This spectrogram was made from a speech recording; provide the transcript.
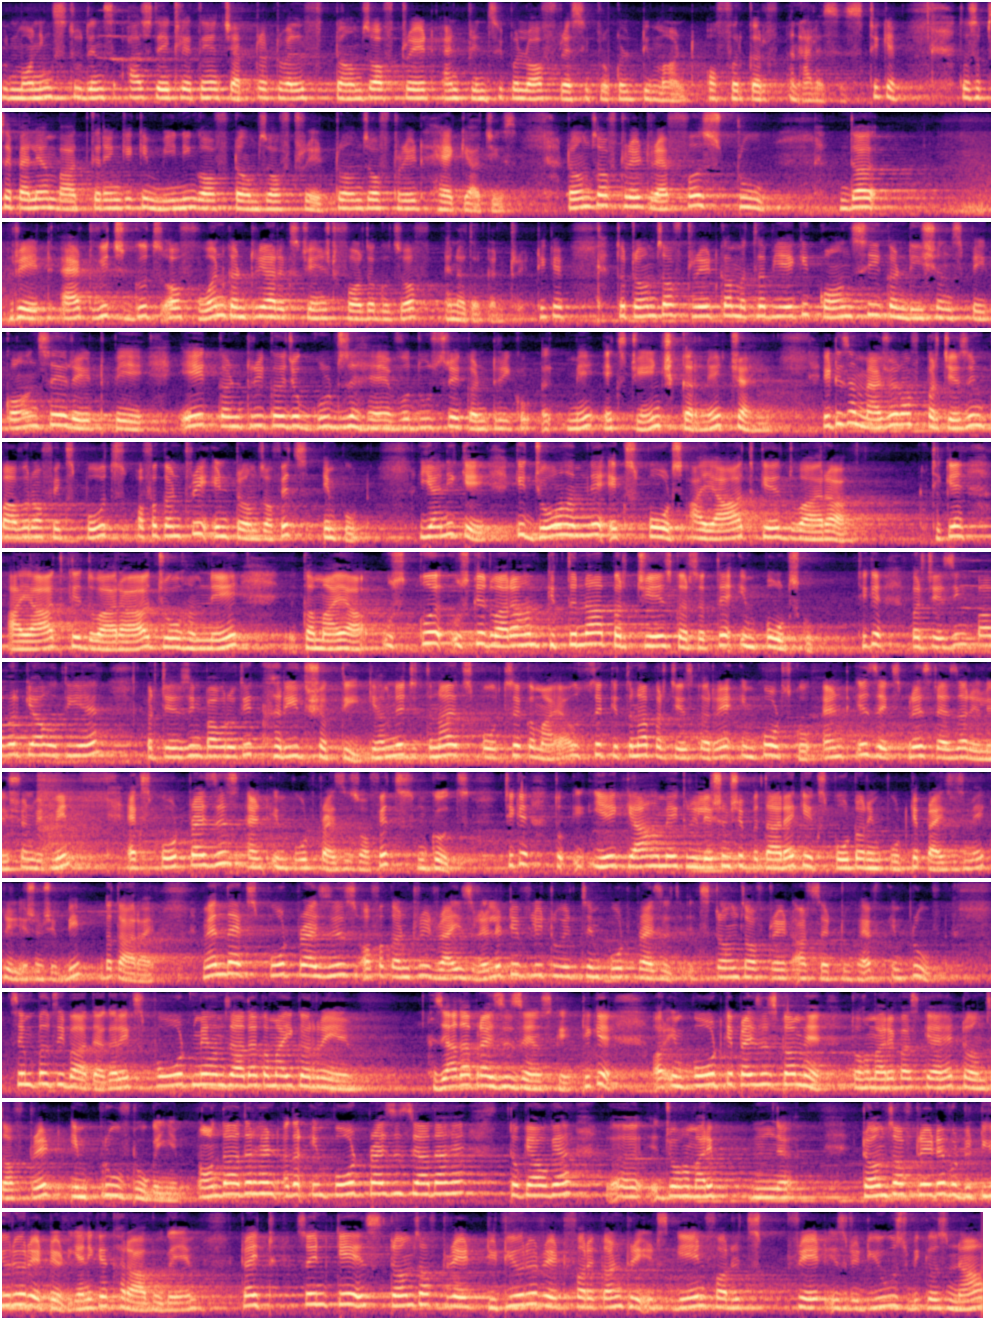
Good morning students आज देख लेते हैं chapter twelve terms of trade and principle of reciprocal demand offer curve analysis ठीक है? तो सबसे पहले हम बात करेंगे कि meaning of terms of trade terms of trade है क्या चीज़? Terms of trade refers to the rate at which goods of one country are exchanged for the goods of another country ठीक है? तो टर्म्स ऑफ़ ट्रेड का मतलब ये है कि कौन सी कंडीशंस पे, कौन से रेट पे एक कंट्री के जो गुड्स हैं, वो दूसरे कंट्री को में एक्सचेंज करने चाहिए। It is a measure of purchasing power of exports of a country in terms of its import यानी कि जो हमने एक्सपोर्ट्स आयात के द्वारा ठीक है? आयात के द्वारा जो हमने कमाया, उसको, उसके द्वारा हम कितना परचेज कर सकते हैं इम्पोर्ट्स को? ठीक है? परचेजिंग पावर क्या होती है? परचेजिंग पावर होती है खरीद शक्ति, कि हमने जितना एक्सपोर्ट से कमाया, उससे कितना परचेज कर रहे हैं इम्पोर्ट्स को and is expressed as a relation between export prices and import prices of its goods ठीक है? तो ये क्या हमें एक रिलेशनशिप बता रहा है कि एक्सपोर्ट और इम्पोर्ट के प्राइजेस में एक रिलेशनशिप भी बता रहा है। When the export prices of a country rise relatively to its import prices, its terms of trade are said to have improved. Simple सी बात है, अगर एक्सपोर्ट में हम ज़्यादा कमाई कर रहे हैं, ज़्यादा प्राइजेज़ हैं उसके, ठीक है? और इम्पोर्ट के प्राइजेस कम हैं तो हमारे पास क्या है? टर्म्स ऑफ़ ट्रेड इम्प्रूव्ड हो गई हैं। ऑन द अदर हैंड अगर इम्पोर्ट प्राइजेस ज़्यादा हैं तो क्या हो गया? जो हमारे टर्म्स ऑफ़ ट्रेड है वो डिटीरियोरेटेड यानी कि ख़राब हो गए हैं। Right so in case terms of trade deteriorate for a country its gain for its trade is reduced because now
